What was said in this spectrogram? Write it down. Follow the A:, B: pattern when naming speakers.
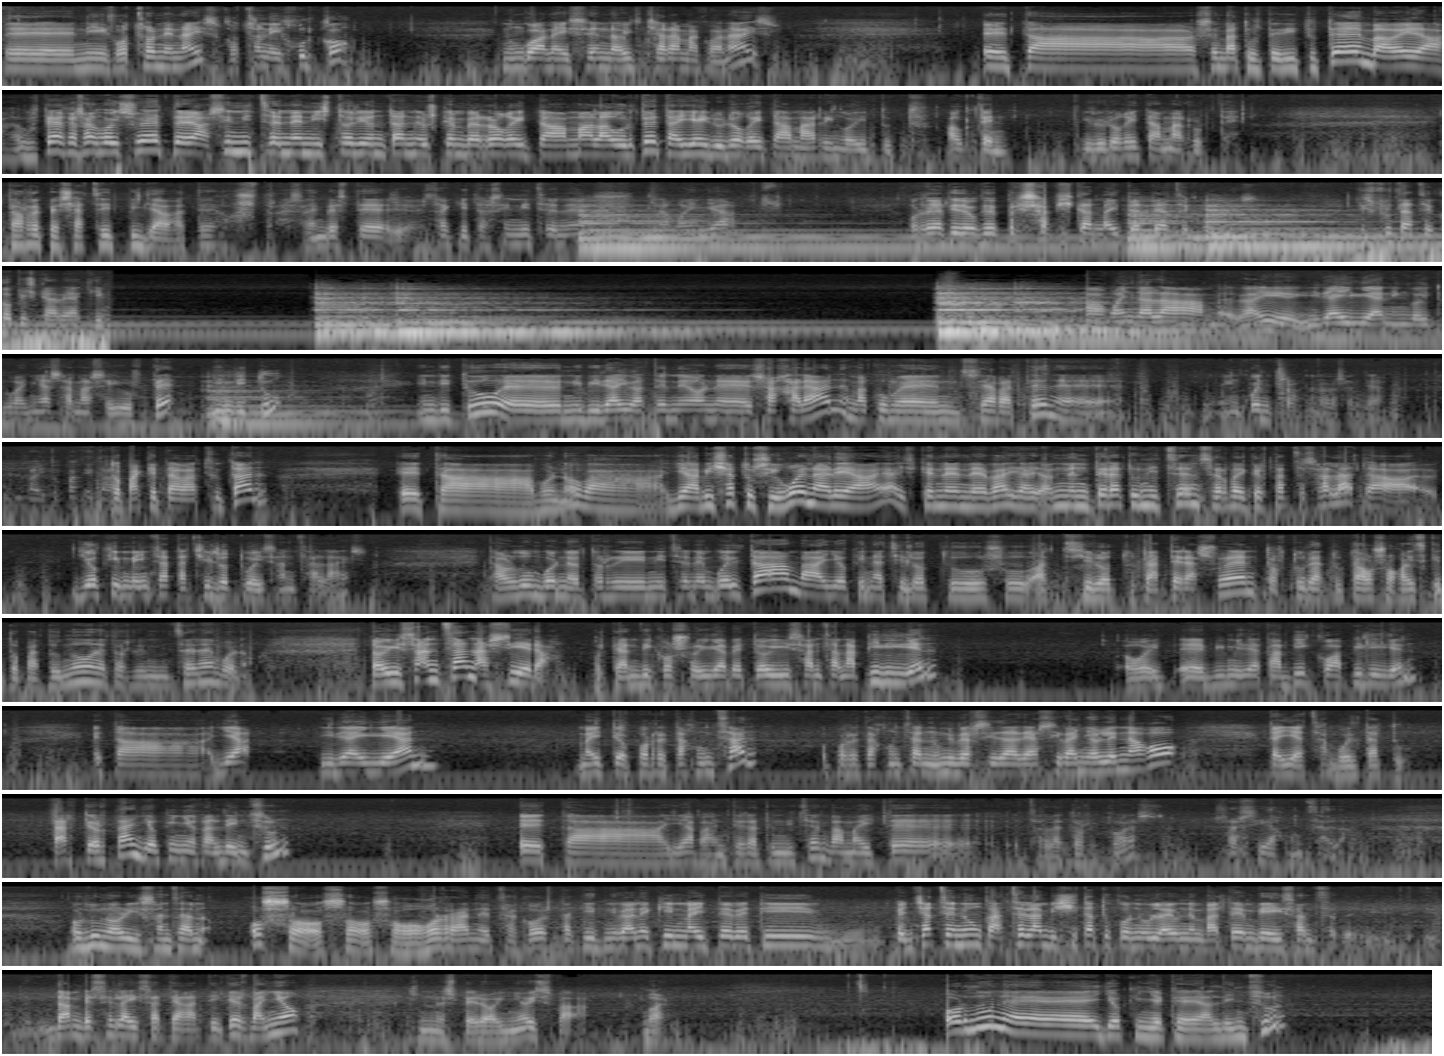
A: e, ni gotzone naiz, gotzone jurko, nungoa naizen da txaramakoa naiz. Eta zenbat urte dituten, ba bera, urteak esango izuet, eh, hasi nitzenen historiontan eusken berrogeita mala urte eta ia irurogeita amarringo ditut, aurten, irurogeita amar urte. Eta horre pesatzeit pila bat, eh? ostras, hainbeste, ezakit hasi nitzenen, zagoen ja, horregatik dugu presa pizkan maite ateatzeko, disfrutatzeko pizka dela, bai, irailean ingoitu gaina samasei urte, inditu. Inditu, e, ni bidai baten egon e, Saharan, emakumen zea baten, e, enkuentro, nola esatea.
B: Bai, topaketa.
A: Topaketa batzutan. Eta, bueno, ba, ja, abisatu ziguen area, eh? aizkenen, bai, han enteratu nintzen zerbait gertatze zala, eta jokin behintzat atxilotua izan zala, ez? Eta orduan, bueno, etorri nitzenen bueltan, ba, jokin atxilotu, zu, atxilotu atera zuen, torturatuta oso gaizki topatu nuen, etorri nintzenen, bueno. Eta hori izan zan, hasiera, porque handik oso hilabete hori izan zan apirilen, hori, e, 2002ko apirilen, eta ja, irailean, maite oporreta juntzan, oporreta juntzan unibertsitate hasi baino lehenago, eta jatzan bueltatu. Tarte hortan, jokin egaldeintzun, eta ja, ba, enteratu nintzen, ba, maite etzala etorriko ez, sasia juntzala. Orduan hori izan zen oso oso oso gogorran etzako, ez dakit, ni banekin maite beti pentsatzen nuen kartzelan bisitatuko nula eunen baten beha izan dan bezala izateagatik, ez baino, ez nuen espero inoiz, ba, bueno. Orduan e, jokinek aldeintzun,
